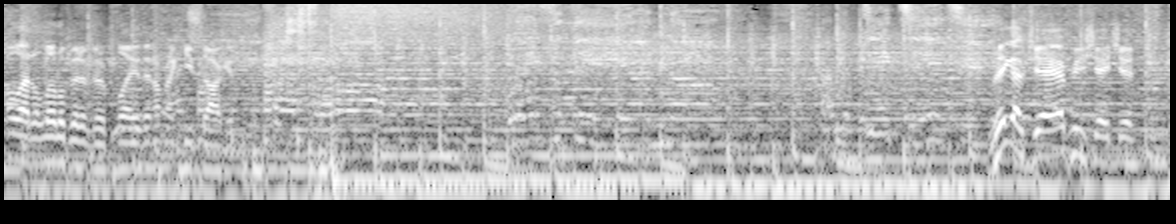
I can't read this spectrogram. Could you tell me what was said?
I'll let a little bit of it play, then I'm going to keep talking. Big up, Jay. I appreciate you.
